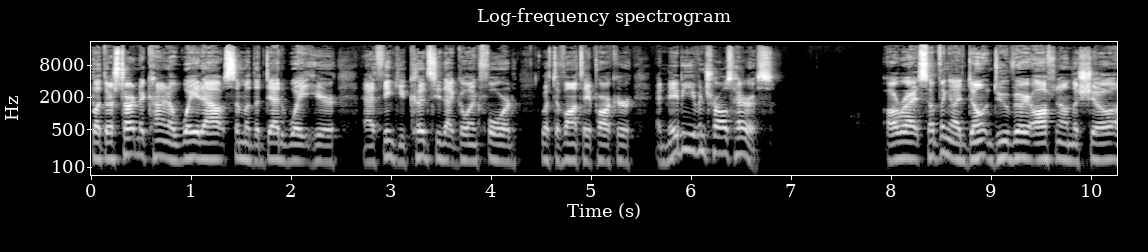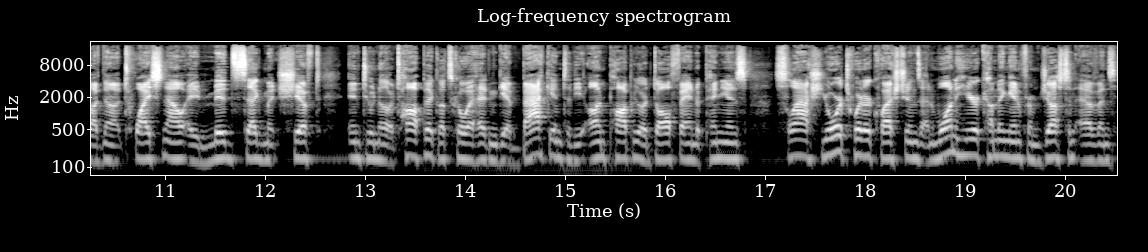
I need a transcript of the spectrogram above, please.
but they're starting to kind of wait out some of the dead weight here, and I think you could see that going forward with DeVante Parker and maybe even Charles Harris. All right, something I don't do very often on the show. I've done it twice now, a mid segment shift into another topic. Let's go ahead and get back into the unpopular Dolphin opinions slash your Twitter questions. And one here coming in from Justin Evans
